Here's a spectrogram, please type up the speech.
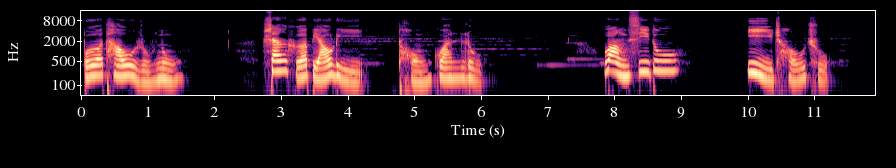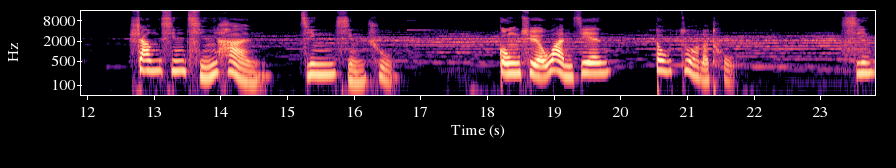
波涛如怒。山河表里，潼关路。望西都，忆踌躇。伤心秦汉经行处。宫阙万间。都做了土，兴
